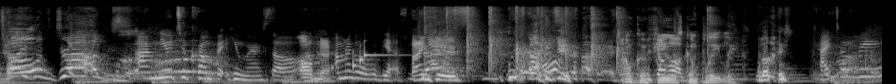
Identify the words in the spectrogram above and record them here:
type of drugs? I'm new to crumpet humor, so I'm, I'm gonna go with yes. Thank you. Thank you. I'm confused completely. Hi, Toby.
